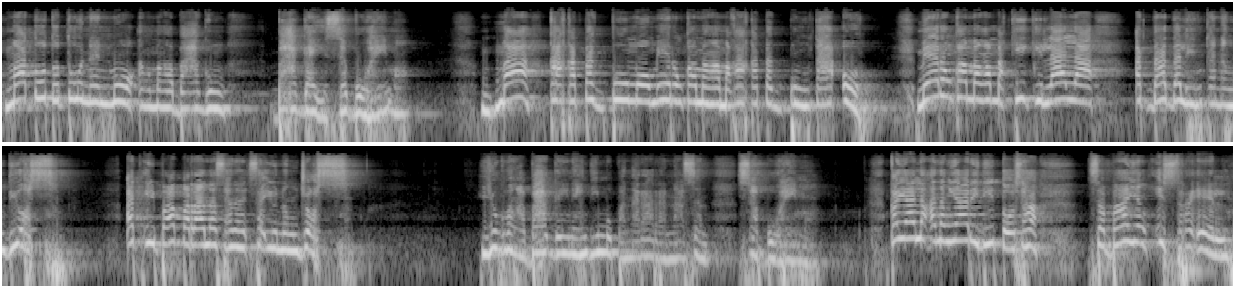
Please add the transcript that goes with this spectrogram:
matututunan mo ang mga bagong bagay sa buhay mo. Makakatagpo mo, meron ka mga makakatagpong tao. Meron ka mga makikilala at dadalhin ka ng Diyos. At ipaparana sa, sa iyo ng Diyos. Yung mga bagay na hindi mo pa nararanasan sa buhay mo. Kaya lang ang nangyari dito sa sa bayang Israel,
